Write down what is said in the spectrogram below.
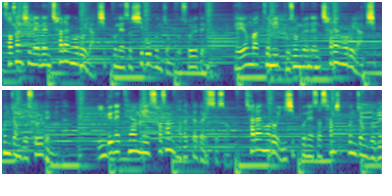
서산 시내는 차량으로 약 10분에서 15분 정도 소요되며 대형마트 및 부석면은 차량으로 약 10분 정도 소요됩니다. 인근에 태안 및 서산 바닷가가 있어서 차량으로 20분에서 30분 정도면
